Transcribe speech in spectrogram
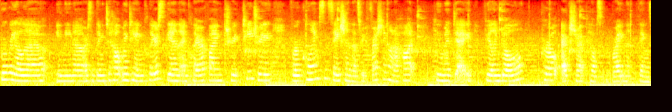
spirulina inina or something to help maintain clear skin and clarifying tea tree for a cooling sensation that's refreshing on a hot, humid day. Feeling dull? Pearl extract helps brighten things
